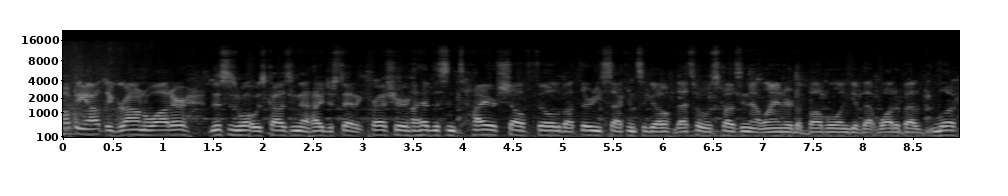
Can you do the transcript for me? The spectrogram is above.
Pumping out the groundwater. This is what was causing that hydrostatic pressure. I had this entire shelf filled about 30 seconds ago. That's what was causing that liner to bubble and give that waterbed look.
